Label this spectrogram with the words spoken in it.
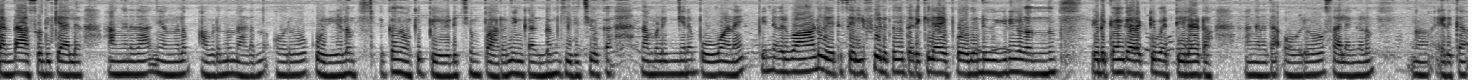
കണ്ട് ആസ്വദിക്കാമല്ലോ അങ്ങനെ താ ഞങ്ങളും അവിടുന്ന് നടന്ന് ഓരോ കുഴികളും ഒക്കെ നോക്കി പേടിച്ചും പറഞ്ഞും കണ്ടും ചിരിച്ചും ഒക്കെ നമ്മളിങ്ങനെ പോവുകയാണേ പിന്നെ ഒരുപാട് പേര് സെൽഫി എടുക്കുന്ന തിരക്കിലായി പോയതുകൊണ്ട് വീഡിയോകളൊന്നും എടുക്കാൻ കറക്റ്റ് പറ്റിയില്ല കേട്ടോ. അങ്ങനത്തെ ഓരോ സ്ഥലങ്ങളും എടുക്കാൻ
